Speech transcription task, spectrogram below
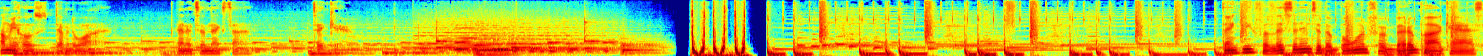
I'm your host, Devin DeWine. And until next time, take care. Thank you for listening to the Born for Better podcast.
